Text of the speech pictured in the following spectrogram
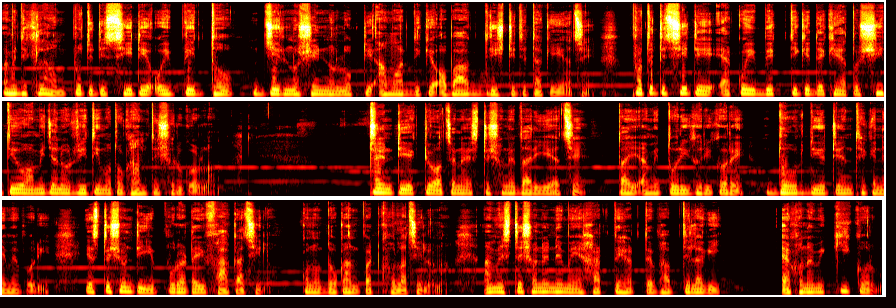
আমি দেখলাম প্রতিটি সিটে ওই বৃদ্ধ, জীর্ণশীর্ণ লোকটি আমার দিকে অবাক দৃষ্টিতে তাকিয়ে আছে। প্রতিটি সিটে একই ব্যক্তিকে দেখে এত শীতেও আমি যেন রীতিমতো ঘামতে শুরু করলাম। ট্রেনটি একটু অচেনা স্টেশনে দাঁড়িয়ে আছে, তাই আমি তড়িঘড়ি করে দৌড় দিয়ে ট্রেন থেকে নেমে পড়ি। স্টেশনটি পুরাটাই ফাঁকা ছিল, কোনো দোকানপাট খোলা ছিল না। আমি স্টেশনে নেমে হাঁটতে হাঁটতে ভাবতে লাগি এখন আমি কি করব।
